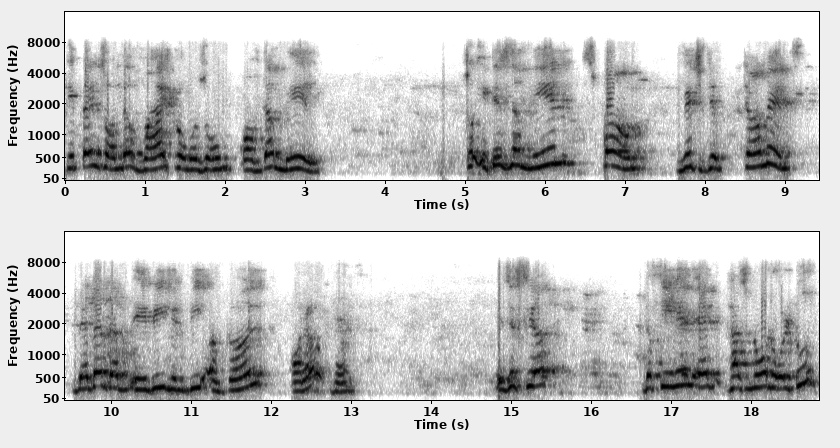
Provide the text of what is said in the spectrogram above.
depends on the Y chromosome of the male. So it is the male sperm which determines whether the baby will be a girl or a boy. Is this clear? The female egg has no role to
